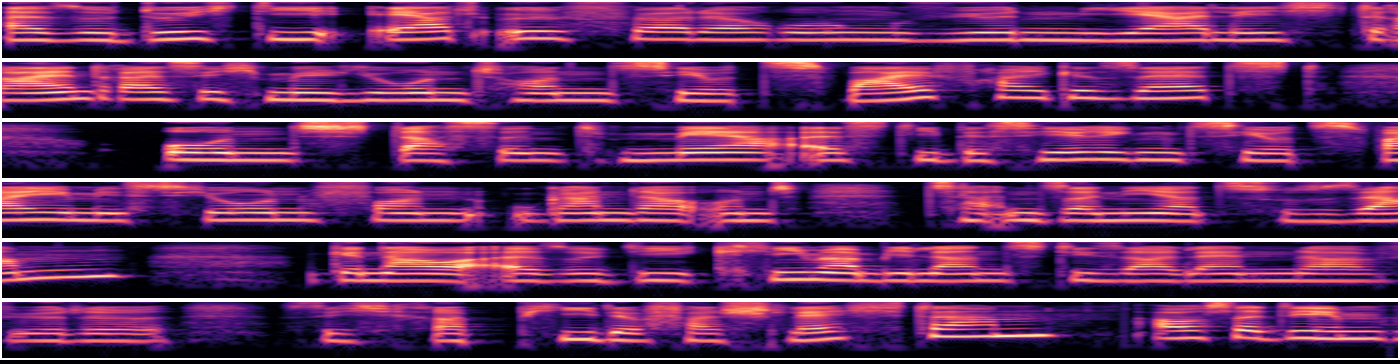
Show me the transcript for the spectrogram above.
Also durch die Erdölförderung würden jährlich 33 Millionen Tonnen CO2 freigesetzt und das sind mehr als die bisherigen CO2-Emissionen von Uganda und Tansania zusammen. Genau, also die Klimabilanz dieser Länder würde sich rapide verschlechtern. Außerdem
